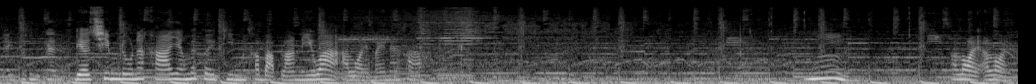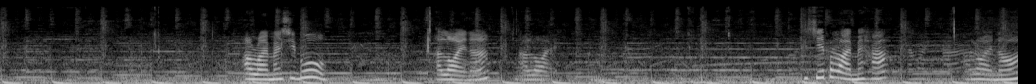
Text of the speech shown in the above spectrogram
ใจตรงกันเดี๋ยวชิมดูนะคะ ยังไม่เคยกินขบับร้านนี้ว่าอร่อยไหมนะคะ อืม อร่อยอร่อย อร่อยไหมชิบู อร่อยนะ อร่อย พี่จิ๊บอร่อยไหมคะ อร่อยค่ะอร่อยเนาะ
